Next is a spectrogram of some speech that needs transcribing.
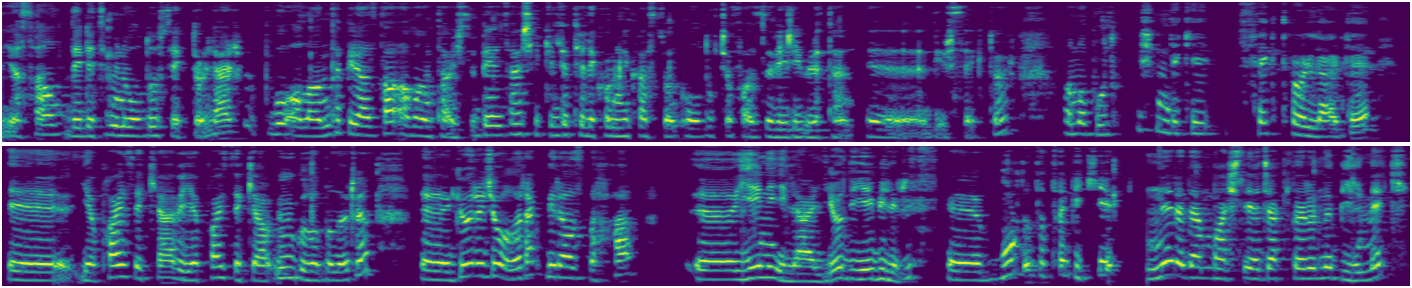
yasal denetimin olduğu sektörler bu alanda biraz daha avantajlı. Benzer şekilde telekomünikasyon oldukça fazla veri üreten e, bir sektör. Ama bunun dışındaki sektörlerde e, yapay zeka ve yapay zeka uygulamaları e, görece olarak biraz daha yeni ilerliyor diyebiliriz. Burada da tabii ki nereden başlayacaklarını bilmek,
